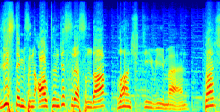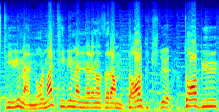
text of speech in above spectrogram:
Listemizin 6. sırasında Launch TV Man. Launch TV Man normal TV Man'lere nazaran daha güçlü, daha büyük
